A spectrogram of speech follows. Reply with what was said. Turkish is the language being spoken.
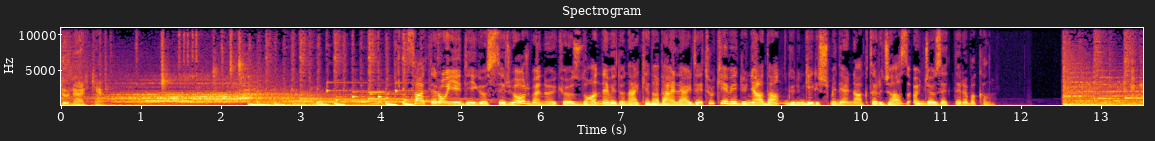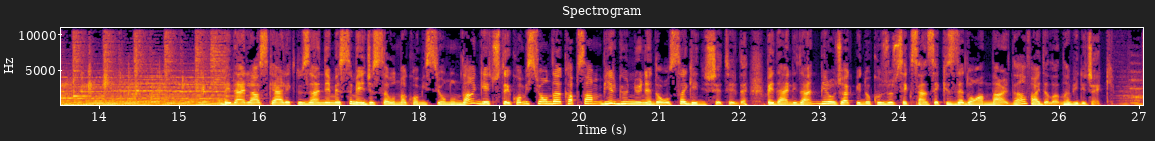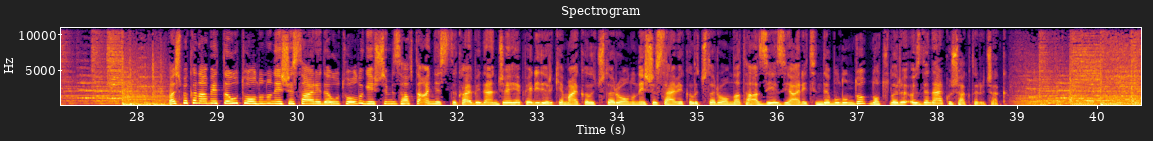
dönerken. Saatler 17'yi gösteriyor. Ben Öykü Özdoğan. Eve dönerken haberlerde Türkiye ve dünyadan günün gelişmelerini aktaracağız. Önce özetlere bakalım. Bedelli askerlik düzenlemesi Meclis Savunma Komisyonu'ndan geçti. Komisyonda kapsam bir günlüğüne de olsa genişletildi. Bedelli'den 1 Ocak 1988'de doğanlar da faydalanabilecek. Başbakan Ahmet Davutoğlu'nun eşi Sare Davutoğlu geçtiğimiz hafta annesini kaybeden CHP lideri Kemal Kılıçdaroğlu'nun eşi Selvi Kılıçdaroğlu'na taziye ziyaretinde bulundu. Notları Özden Erkuş aktaracak.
